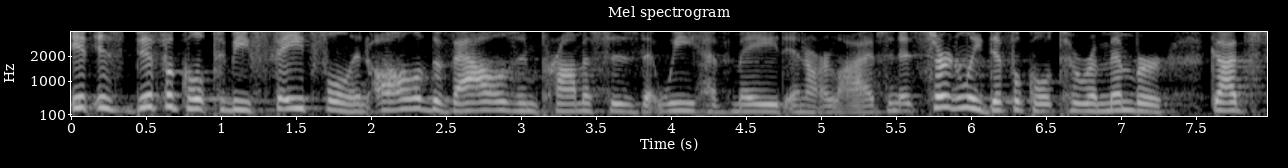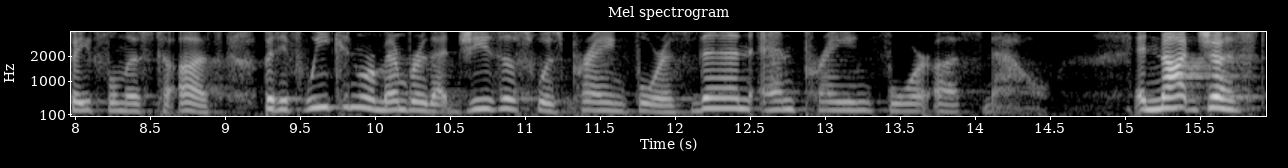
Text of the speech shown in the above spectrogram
it is difficult to be faithful in all of the vows and promises that we have made in our lives. And it's certainly difficult to remember God's faithfulness to us. But if we can remember that Jesus was praying for us then and praying for us now, and not just,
